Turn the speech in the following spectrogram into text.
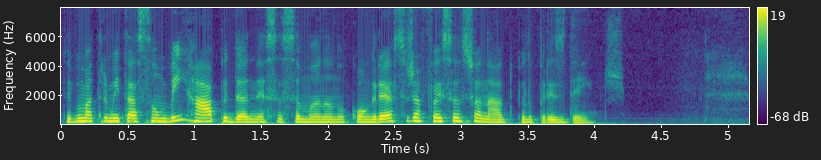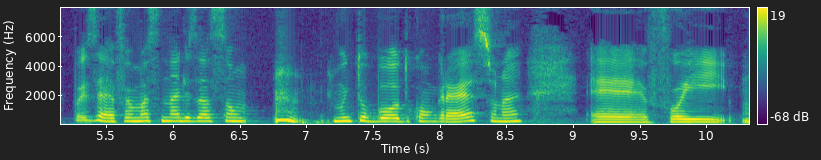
teve uma tramitação bem rápida nessa semana no Congresso e já foi sancionado pelo presidente. Pois é, foi uma sinalização muito boa do Congresso, né? É, foi um,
